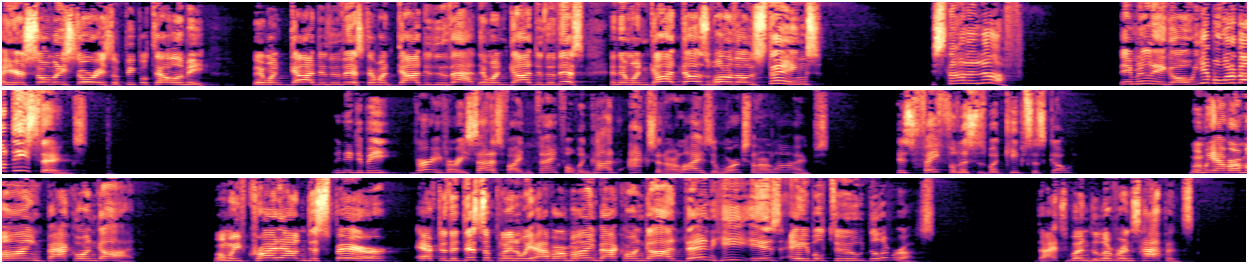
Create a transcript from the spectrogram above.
I hear so many stories of people telling me they want God to do this, they want God to do that, they want God to do this, and then when God does one of those things, it's not enough. They immediately go, yeah, but what about these things? We need to be very, very satisfied and thankful when God acts in our lives and works in our lives. His faithfulness is what keeps us going. When we have our mind back on God, when we've cried out in despair after the discipline and we have our mind back on God, then He is able to deliver us. That's when deliverance happens.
